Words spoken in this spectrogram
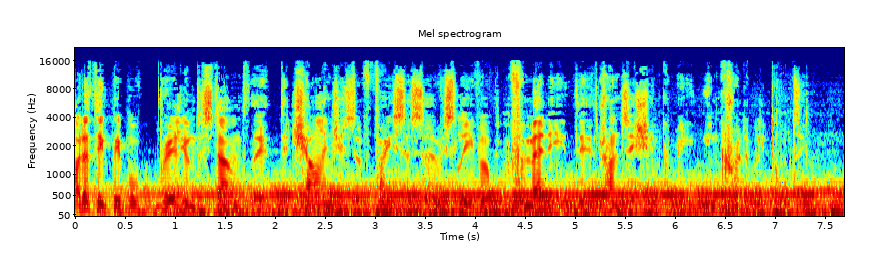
I don't think people really understand the, the challenges that face a service leaver. For many, the transition can be incredibly daunting.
